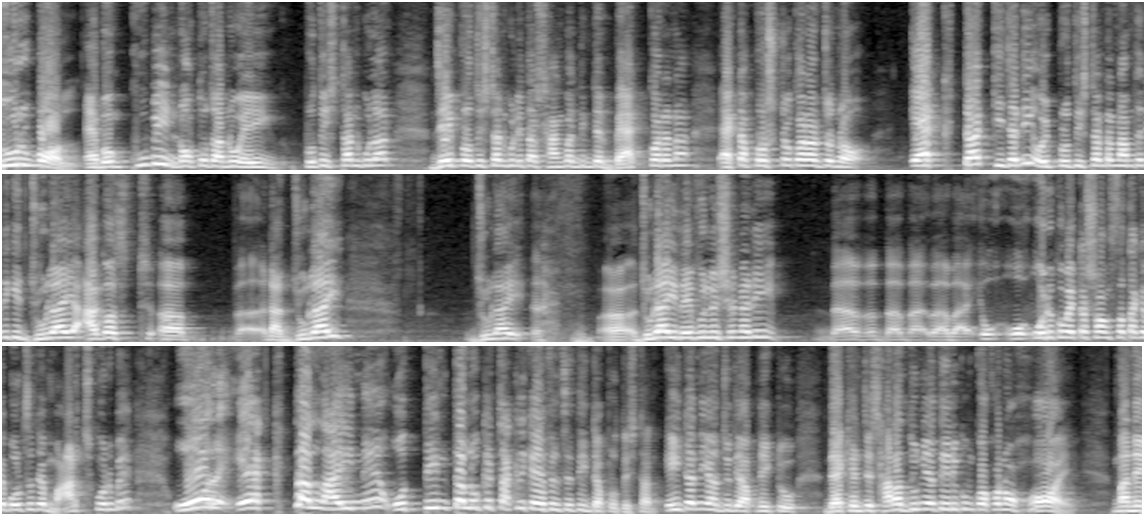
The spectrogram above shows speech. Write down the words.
দুর্বল এবং খুবই নতজানু এই প্রতিষ্ঠানগুলার। যেই প্রতিষ্ঠানগুলি তার সাংবাদিকদের ব্যাক করে না একটা প্রশ্ন করার জন্য একটা কি জানি ওই প্রতিষ্ঠানটার নাম জানি কি জুলাই আগস্ট না, জুলাই জুলাই জুলাই রেভলিউশনারি ওরকম একটা সংস্থা তাকে বলছে যে মার্চ করবে। ওর একটা লাইনে ও তিনটা লোকের চাকরি খেয়ে ফেলছে, তিনটা প্রতিষ্ঠান। এইটা নিয়ে যদি আপনি একটু দেখেন যে সারা দুনিয়াতে এরকম কখনো হয়? মানে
